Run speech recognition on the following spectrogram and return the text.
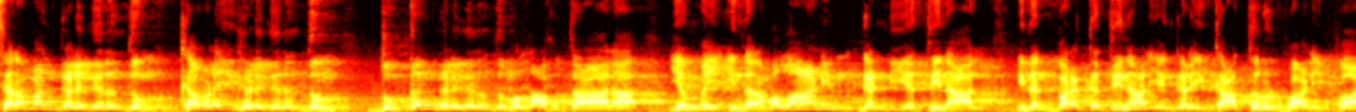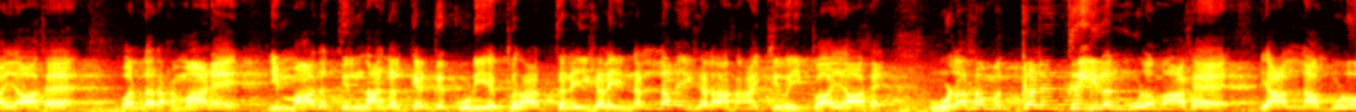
சிரமங்களில் இருந்தும் கவலைகளில் இருந்தும் துக்கங்களில் இருந்தும் அல்லாஹு தாலா எம்மை இந்த ரமலானின் கண்ணியத்தினால் இதன் வரக்கத்தினால் எங்களை காத்தருள் பாலிப்பாயாக வல்ல ரஹ்மானே மாதத்தில் நாங்கள் கேட்கக்கூடிய பிரார்த்தனைகளை நல்லவைகளாக ஆக்கி வைப்பாயாக. உலக மக்களுக்கு இதன் மூலமாக யாழ்லா முழு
